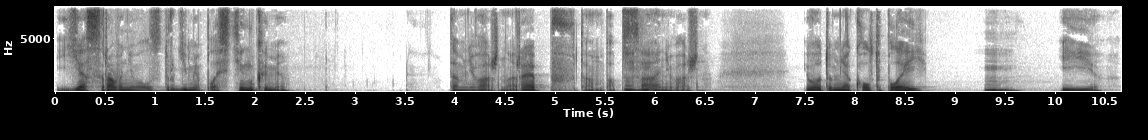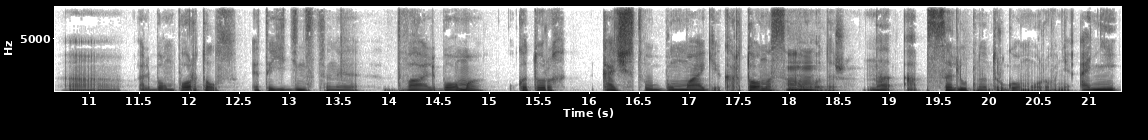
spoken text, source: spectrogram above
Я сравнивал с другими пластинками, там неважно, рэп, там попса, Мгм. неважно. И вот у меня Coldplay М. и э, альбом Portals — это единственные два альбома, у которых качество бумаги, картона самого Мгм. даже на абсолютно другом уровне. Они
